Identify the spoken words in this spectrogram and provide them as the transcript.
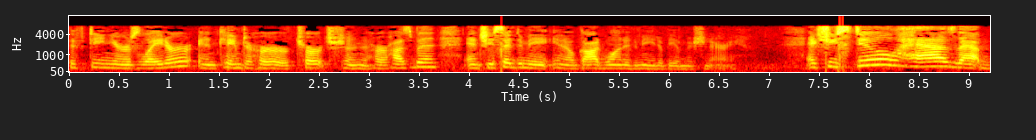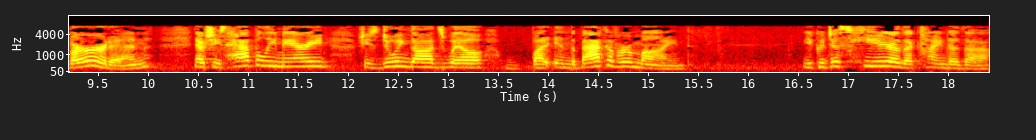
15 years later and came to her church and her husband, and she said to me, You know, God wanted me to be a missionary. And she still has that burden. Now, she's happily married, she's doing God's will, but in the back of her mind, you could just hear the kind of the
